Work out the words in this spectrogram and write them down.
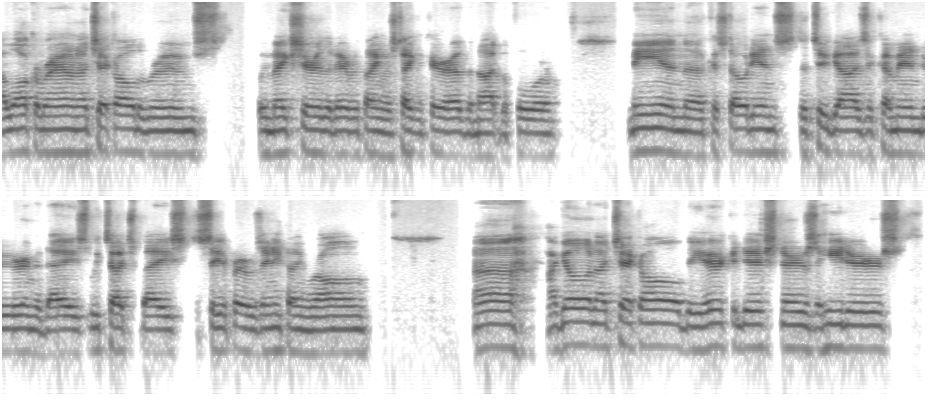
I walk around, I check all the rooms. We make sure that everything was taken care of the night before me and the custodians, the two guys that come in during the days, we touch base to see if there was anything wrong. Uh, I go and I check all the air conditioners, the heaters.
